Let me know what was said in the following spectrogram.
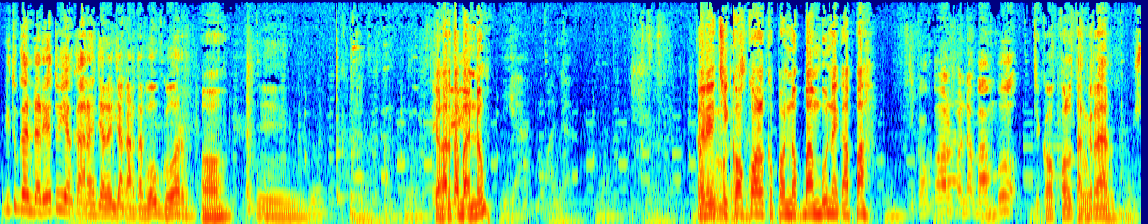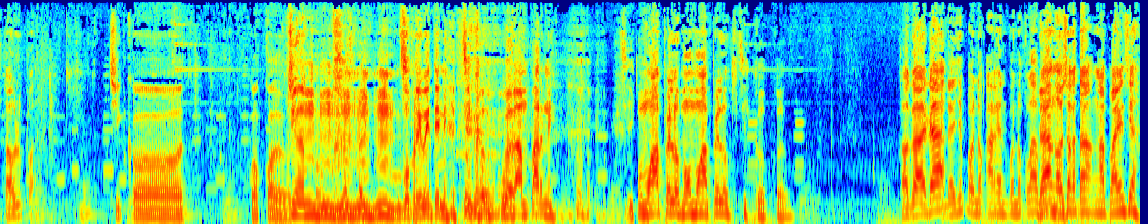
Itu Gandaria tuh yang ke arah jalan Jakarta Bogor. Oh. Hmm. Jakarta Bandung? Dari Kampung Cikokol ke Pondok Bambu naik apa? Cikokol Pondok Bambu. Cikokol Tangerang. Tahu lupa. Cikot Kokol. Gue priwitin nih. Gue gampar nih. Ngomong apa lo? Mau ngomong apa lo? Cikokol. Kagak ada. Adanya Pondok Aren Pondok Labu. Udah nggak usah kata ngapain sih ya.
